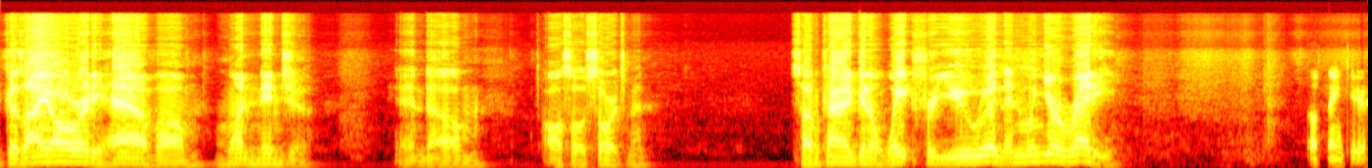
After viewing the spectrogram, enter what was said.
Because I already have um one ninja and um also a swordsman. So I'm kind of going to wait for you and then when you're ready Oh, thank you.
